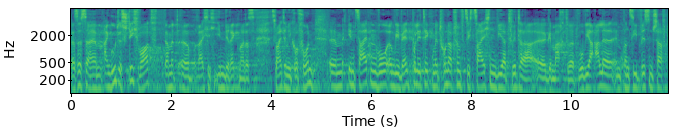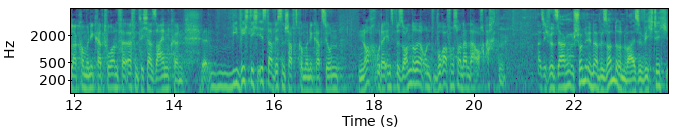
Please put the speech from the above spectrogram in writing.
Das ist ähm, ein gutes Stichwort. Damit äh, reiche ich Ihnen direkt mal das zweite Mikrofon. Ähm, in Zeiten, wo irgendwie Weltpolitik mit 150 Zeichen via Twitter äh, gemacht wird, wo wir alle im Prinzip Wissenschaftler, Kommunikatoren, Veröffentlicher sein können. Äh, wie wichtig ist da Wissenschaftskommunikation noch oder insbesondere und worauf muss man dann da auch achten? Also ich würde sagen, schon in einer besonderen Weise wichtig,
